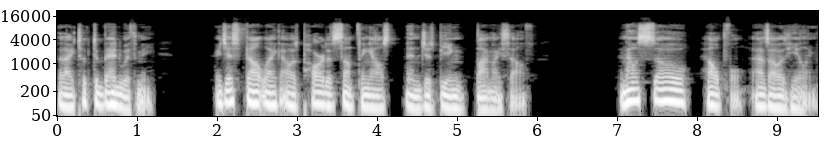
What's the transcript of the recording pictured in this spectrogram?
that I took to bed with me, it just felt like I was part of something else than just being by myself. And that was so helpful as I was healing.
